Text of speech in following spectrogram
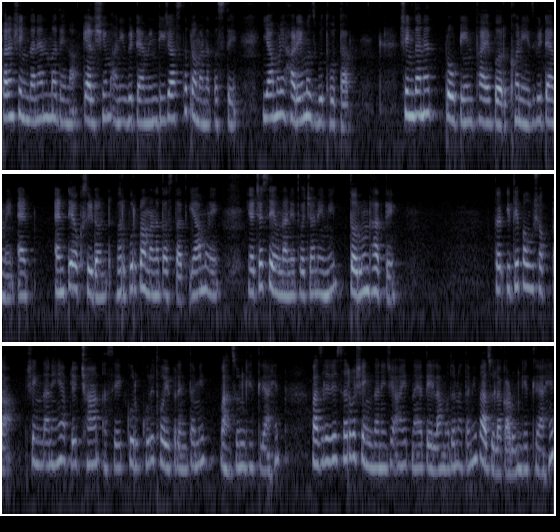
कारण शेंगदाण्यांमध्ये ना कॅल्शियम आणि विटॅमिन डी जास्त प्रमाणात असते. यामुळे हाडे मजबूत होतात. शेंगदाण्यात प्रोटीन फायबर खनिज विटॅमिन ॲट अँटीऑक्सिडंट भरपूर प्रमाणात असतात. यामुळे याच्या सेवनाने त्वचा नेहमी तरुण राहते. तर इथे पाहू शकता शेंगदाणे हे आपले छान असे कुरकुरीत होईपर्यंत मी भाजून घेतले आहेत. भाजलेले सर्व शेंगदाणे जे आहेत ना या तेलामधून आता मी बाजूला काढून घेतले आहेत.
